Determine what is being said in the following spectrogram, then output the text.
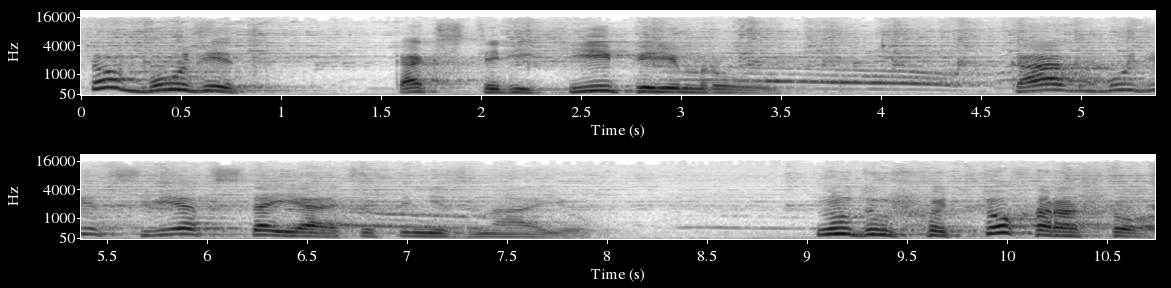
Что будет, как старики перемрут? Как будет свет стоять, это не знаю. Ну, да уж хоть то хорошо,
